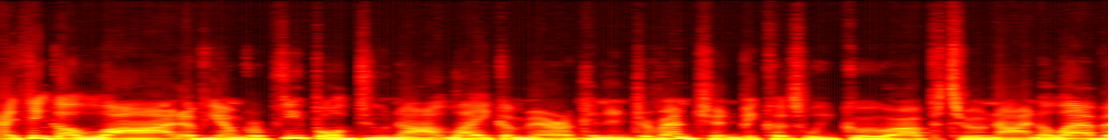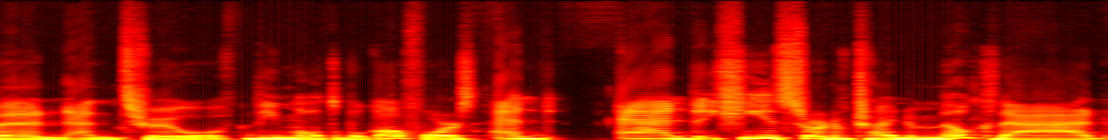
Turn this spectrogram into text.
I think a lot of younger people do not like American intervention because we grew up through 9/11 and through the multiple Gulf wars and and he's sort of trying to milk that,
